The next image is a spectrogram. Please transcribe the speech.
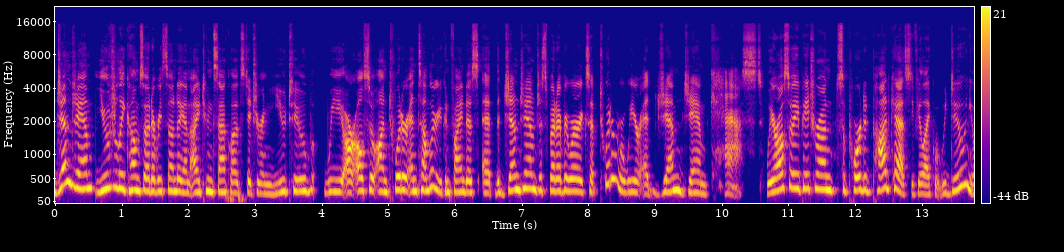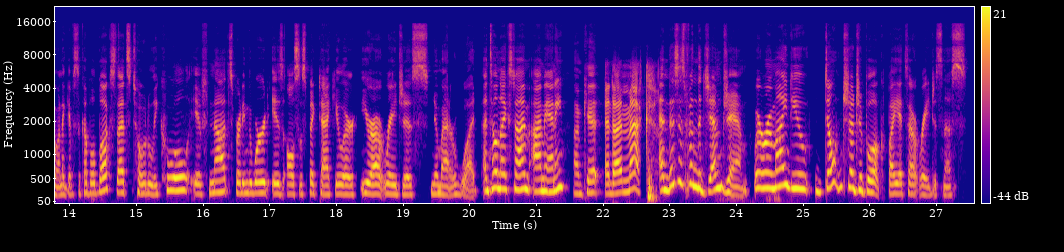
Gem Jam usually comes out every Sunday on iTunes, SoundCloud, Stitcher, and YouTube. We are also on Twitter and Tumblr. You can find us at the Jem Jam just about everywhere except Twitter, where we are at Jem Jam Cast. We are also a Patreon supported podcast. If you like what we do and you want to give us a couple bucks, that's totally cool. If not, spreading the word is also spectacular. You're outrageous no matter what. Until next time, I'm Annie. I'm Kit. And I'm Mac. And this has been the Jem Jam, where we remind you don't judge a book by its outrageousness.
